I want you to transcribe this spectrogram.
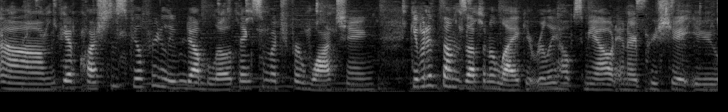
Um, if you have questions, feel free to leave them down below. Thanks so much for watching. Give it a thumbs up and a like. It really helps me out, and I appreciate you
